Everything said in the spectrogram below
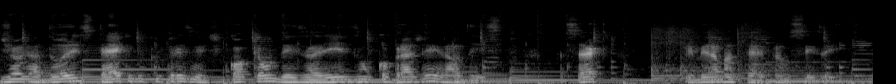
jogadores, técnico e presidente. Qualquer um deles aí, eles vão cobrar geral deles. Tá certo? Primeira matéria para vocês aí.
